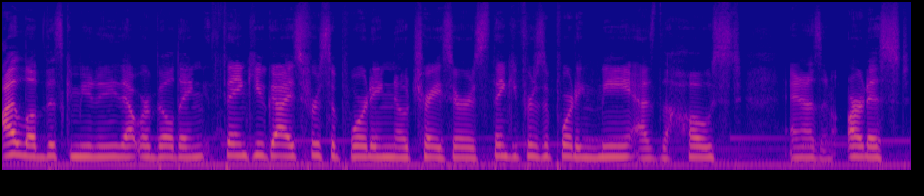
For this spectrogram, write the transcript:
I love this community that we're building. Thank you guys for supporting No Tracers. Thank you for supporting me as the host and as an artist.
